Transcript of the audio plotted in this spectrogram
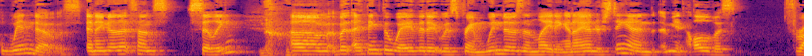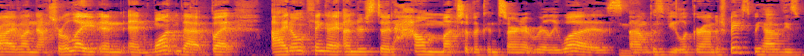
windows, and I know that sounds silly, um, but I think the way that it was framed, windows and lighting, and I understand. I mean, all of us thrive on natural light and and want that, but I don't think I understood how much of a concern it really was. Because um, if you look around our space, we have these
